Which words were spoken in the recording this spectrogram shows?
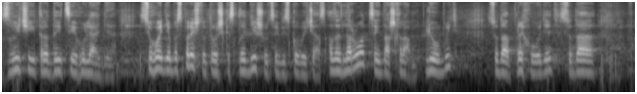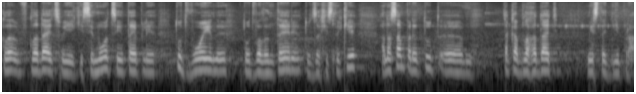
звичаї, традиції гуляння. Сьогодні, безперечно, трошки складніше у цей військовий час. Але народ, цей наш храм, любить, сюди приходять, сюди вкладають свої якісь емоції теплі. Тут воїни, тут волонтери, тут захисники. А насамперед тут е, така благодать міста Дніпра.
